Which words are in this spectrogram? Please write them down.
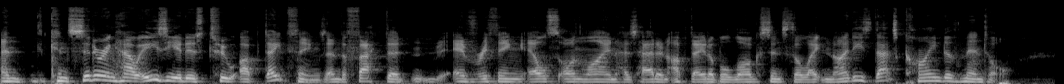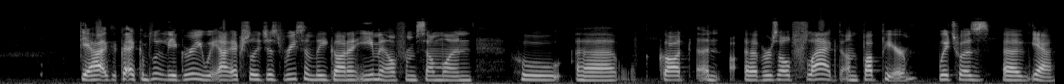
And considering how easy it is to update things, and the fact that everything else online has had an updatable log since the late 90s, that's kind of mental. Yeah, I, I completely agree. We I actually just recently got an email from someone who uh, got an, a result flagged on PubPeer, which was, uh, yeah,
